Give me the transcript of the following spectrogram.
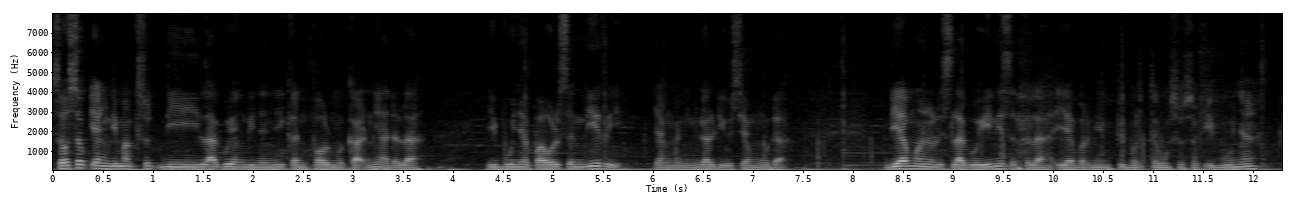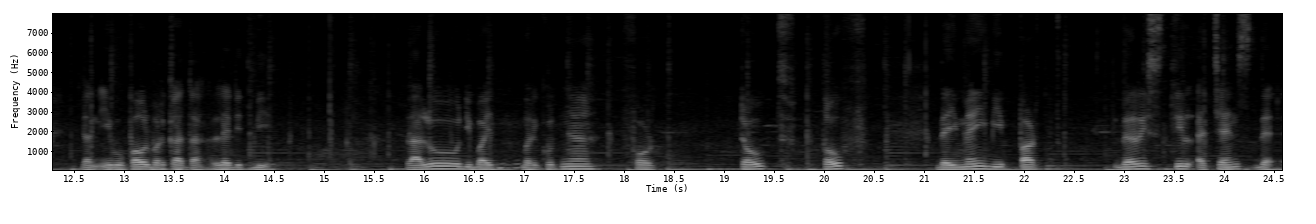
sosok yang dimaksud di lagu yang dinyanyikan Paul McCartney adalah ibunya Paul sendiri yang meninggal di usia muda. Dia menulis lagu ini setelah ia bermimpi bertemu sosok ibunya dan ibu Paul berkata, "Let it be." Lalu di bait berikutnya, "For thought, thought they may be part there is still a chance that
